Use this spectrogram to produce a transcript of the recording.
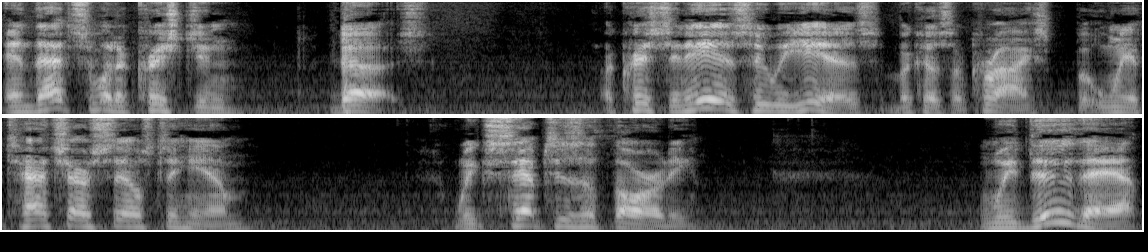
And that's what a Christian does. A Christian is who he is because of Christ, but when we attach ourselves to him, we accept his authority. When we do that,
